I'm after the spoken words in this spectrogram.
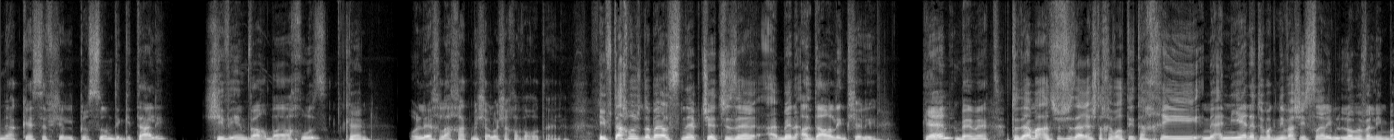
מהכסף של פרסום דיגיטלי 74% כן. הולך לאחת משלוש החברות האלה. הבטחנו שתדבר על סנאפצ'אט שזה בין ה darling שלי כן באמת אתה יודע מה אני חושב שזה הרשת החברתית הכי מעניינת ומגניבה שישראלים לא מבלים בה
